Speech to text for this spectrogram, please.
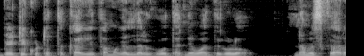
ಭೇಟಿ ಕೊಟ್ಟಿದ್ದಕ್ಕಾಗಿ ತಮಗೆಲ್ಲರಿಗೂ ಧನ್ಯವಾದಗಳು. ನಮಸ್ಕಾರ.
